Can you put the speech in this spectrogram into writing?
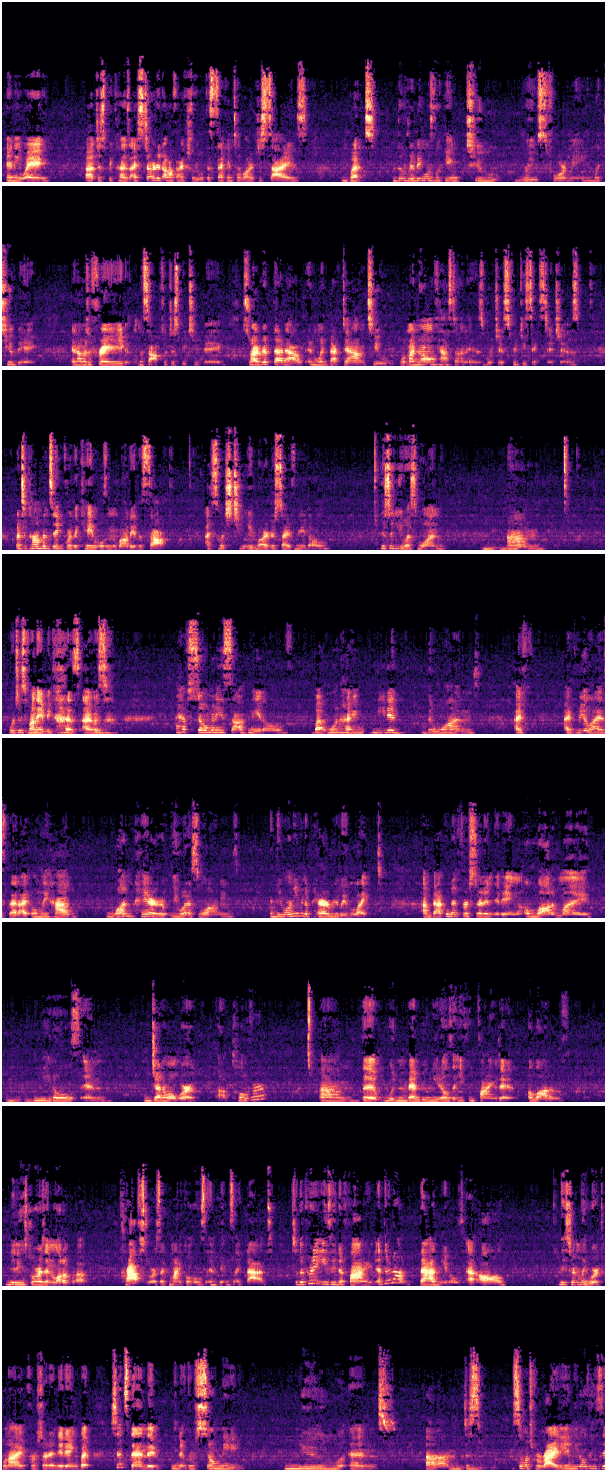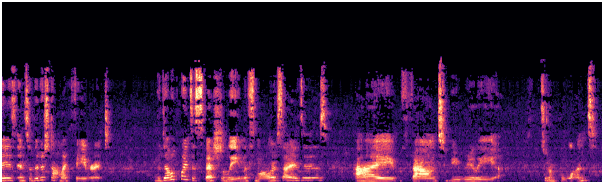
anyway, uh, just because I started off actually with the second to largest size, but the ribbing was looking too loose for me, like too big. And I was afraid the socks would just be too big. So I ripped that out and went back down to what my normal cast on is, which is 56 stitches. But to compensate for the cables in the body of the sock, I switched to a larger size needle, just a US one. Mm-hmm. Um, which is funny because I was, I have so many sock needles, but when I needed the ones, I, I realized that I only had one pair of US ones, and they weren't even a pair I really liked um, back when I first started knitting, a lot of my needles and general were uh, clover, um, the wooden bamboo needles that you can find at a lot of knitting stores and a lot of uh, craft stores like Michael's and things like that. So they're pretty easy to find, and they're not bad needles at all. They certainly worked when I first started knitting, but since then, they you know there's so many new and um, just so much variety in needle these days, and so they're just not my favorite. The double points, especially in the smaller sizes, I found to be really sort of blunt.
